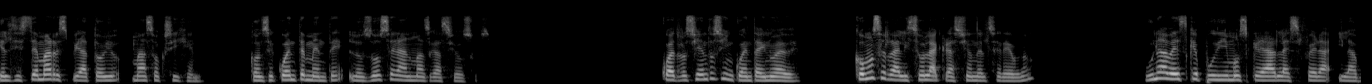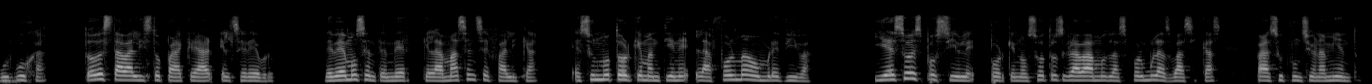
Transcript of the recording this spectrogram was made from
y el sistema respiratorio más oxígeno. Consecuentemente, los dos serán más gaseosos. 459. ¿Cómo se realizó la creación del cerebro? Una vez que pudimos crear la esfera y la burbuja, todo estaba listo para crear el cerebro. Debemos entender que la masa encefálica es un motor que mantiene la forma hombre viva, y eso es posible porque nosotros grabamos las fórmulas básicas para su funcionamiento.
